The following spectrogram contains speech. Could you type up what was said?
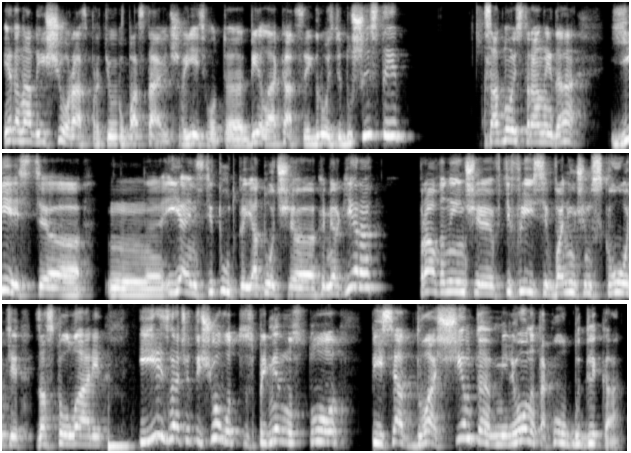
Это надо еще раз противопоставить, что есть вот э, белые акации и грозди душистые, с одной стороны, да, есть э, э, я институтка, я дочь э, камергера, Правда, нынче в Тифлисе, в вонючем сквоте за 100 лари. И есть, значит, еще вот примерно 152 с чем-то миллиона такого быдляка.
